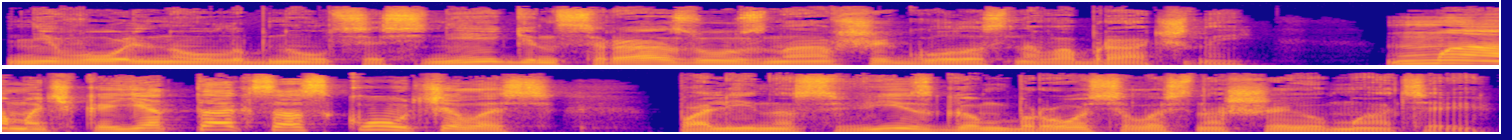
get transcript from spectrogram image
Невольно улыбнулся Снегин, сразу узнавший голос новобрачной. «Мамочка, я так соскучилась!» Полина с визгом бросилась на шею матери.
